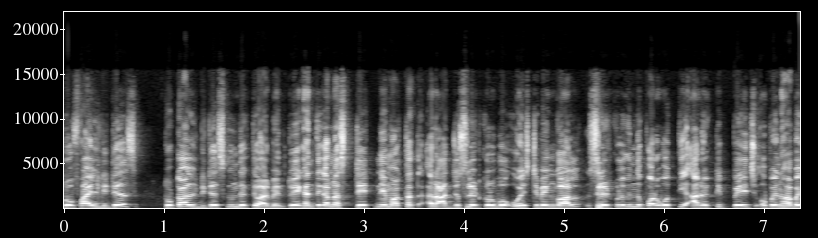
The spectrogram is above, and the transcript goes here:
profile details total details কিন্তু দেখতে পারবেন। তো এখান থেকে আমরা স্টেট নেম অর্থাৎ রাজ্য সিলেক্ট করব ওয়েস্ট বেঙ্গল সিলেক্ট করলে কিন্তু পরবর্তী আরও একটি পেজ ওপেন হবে,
